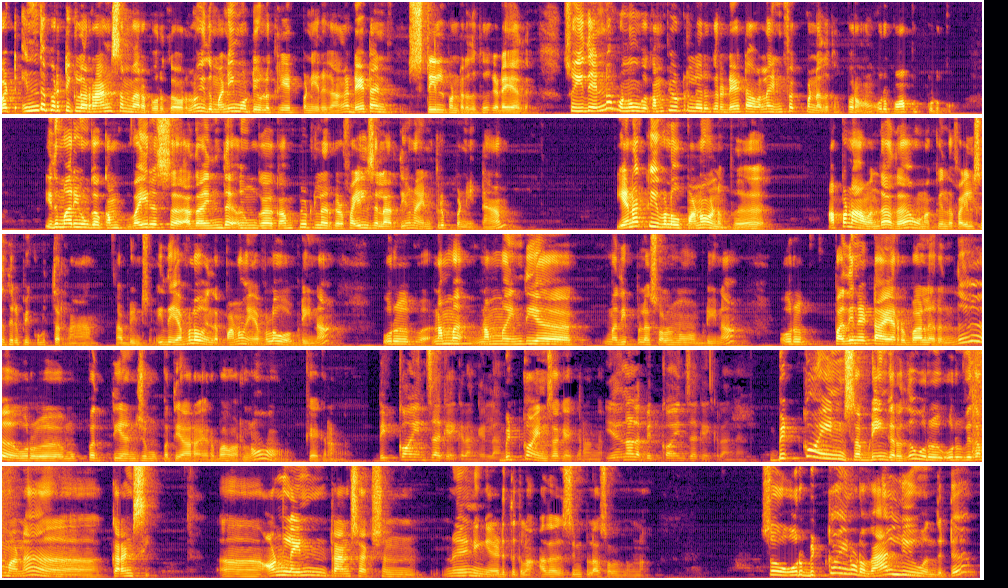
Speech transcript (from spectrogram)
பட் இந்த பர்டிகுலர் ransom வேற பொறுத்தவரையிலும் இது மணி மோட்டிவில் கிரியேட் பண்ணியிருக்காங்க. டேட்டா ஸ்டீல் பண்ணுறதுக்கு கிடையாது. ஸோ இது என்ன பண்ணும்? உங்கள் கம்ப்யூட்டரில் இருக்கிற டேட்டாவெல்லாம் இன்ஃபெக்ட் பண்ணதுக்கப்புறம் ஒரு பாப்அப் கொடுக்கும். இது மாதிரி உங்கள் கம் வைரஸ் அதை இந்த உங்கள் கம்ப்யூட்டரில் இருக்கிற ஃபைல்ஸ் எல்லாத்தையும் நான் என்கிரிப்ட் பண்ணிட்டேன். எனக்கு இவ்வளவு பணம் அனுப்பு. அப்போ நான் வந்து அதை உனக்கு இந்த ஃபைல்ஸை திருப்பி கொடுத்துட்றேன் அப்படின்னு சொல்லி. இது எவ்வளோ இந்த பணம் எவ்வளோ அப்படின்னா ஒரு நம்ம நம்ம இந்திய மதிப்பில் சொல்லணும் அப்படின்னா ஒரு பதினெட்டாயிரம் ரூபாயிலிருந்து ஒரு முப்பத்தி அஞ்சு முப்பத்தி ஆறாயிரம் ரூபாய் வரலும் கேட்குறாங்க பிட்காயின்ஸாக கேட்குறாங்க எல்லாம் பிட்காயின்ஸாக கேட்குறாங்க இதனால பிட்காயின்ஸாக கேட்குறாங்க பிட்காயின்ஸ் அப்படிங்கிறது ஒரு ஒரு விதமான கரன்சி ஆன்லைன் டிரான்சாக்ஷன்னு நீங்கள் எடுத்துக்கலாம். அதை சிம்பிளாக சொல்லணும்னா. ஸோ ஒரு பிட்காயினோட வேல்யூ வந்துட்டு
